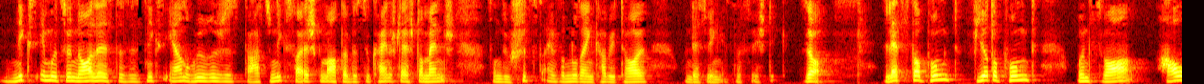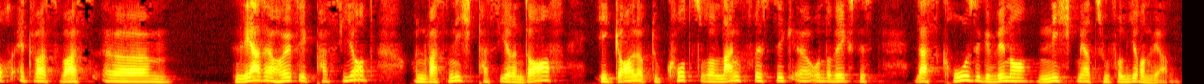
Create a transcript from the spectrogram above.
nichts Emotionales, das ist nichts Ehrenrühriges, da hast du nichts falsch gemacht, da bist du kein schlechter Mensch, sondern du schützt einfach nur dein Kapital und deswegen ist das wichtig. So, letzter Punkt, vierter Punkt, und zwar auch etwas, was ähm, sehr, sehr häufig passiert und was nicht passieren darf, egal ob du kurz- oder langfristig äh, unterwegs bist, lass große Gewinner nicht mehr zu verlieren werden.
